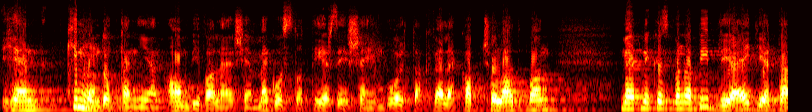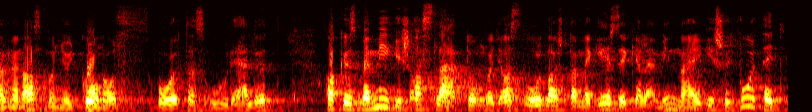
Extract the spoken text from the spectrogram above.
ilyen kimondottan ilyen ambivalens, ilyen megosztott érzéseim voltak vele kapcsolatban, mert miközben a Biblia egyértelműen azt mondja, hogy gonosz volt az Úr előtt, aközben mégis azt látom, vagy azt olvastam, meg érzékelem mindmáig is, hogy volt egy,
